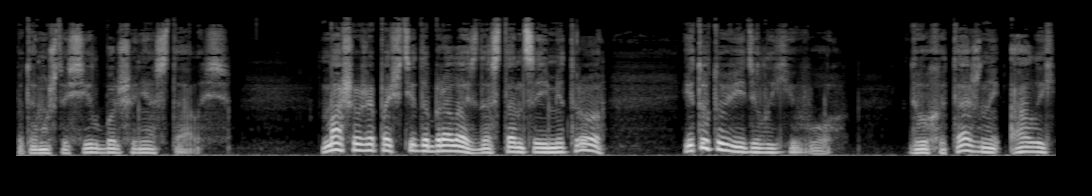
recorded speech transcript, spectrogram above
потому что сил больше не осталось. Маша уже почти добралась до станции метро, и тут увидела его. Двухэтажный алый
